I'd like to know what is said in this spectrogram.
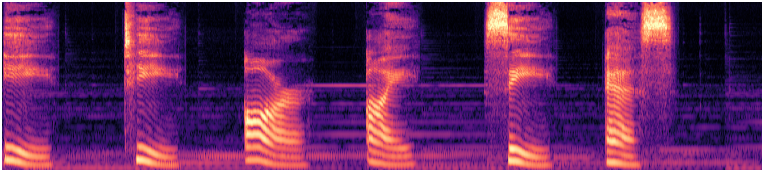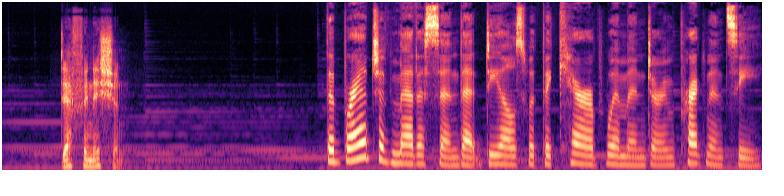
E T R I C S. Definition. The branch of medicine that deals with the care of women during pregnancy,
